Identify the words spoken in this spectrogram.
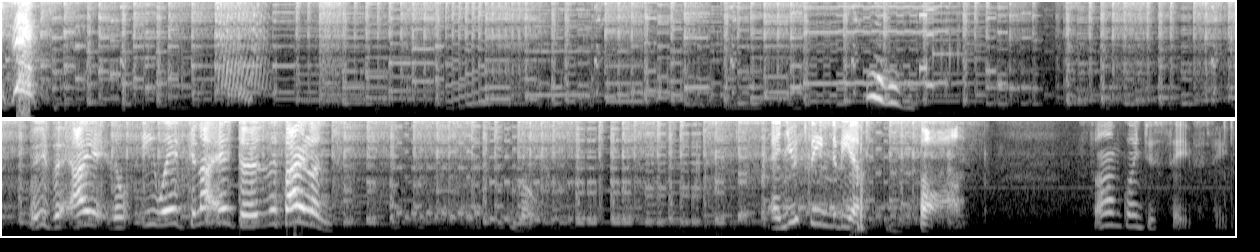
Of 156! Woo. We've, I, the E-Wave cannot enter this island. And you seem to be a boss. So I'm going to save state.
